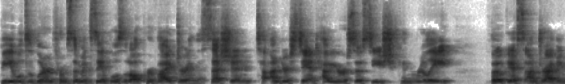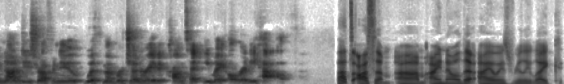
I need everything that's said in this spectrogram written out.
be able to learn from some examples that I'll provide during the session to understand how your association can really focus on driving non dues revenue with member generated content you might already have. That's awesome. Um, I know that I always really like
